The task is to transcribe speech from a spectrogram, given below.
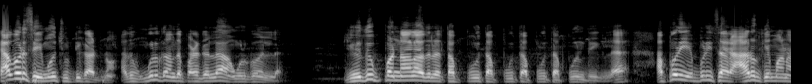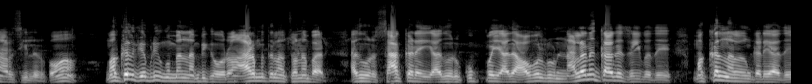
தவறு செய்யும்போது சுட்டி காட்டணும். அது உங்களுக்கும் அந்த பழக்கம் இல்லை அவங்களுக்கும் இல்லை. எது பண்ணாலும் அதில் தப்பு தப்பு தப்பு தப்புன்றீங்களே அப்புறம் எப்படி சார் ஆரோக்கியமான அரசியல் இருக்கும்? மக்களுக்கு எப்படி உங்கள் மேலே நம்பிக்கை வரும்? ஆரம்பத்தில் நான் சொன்னபார் பார் அது ஒரு சாக்கடை அது ஒரு குப்பை அது அவர்கள் நலனுக்காக செய்வது. மக்கள் நலன் கிடையாது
